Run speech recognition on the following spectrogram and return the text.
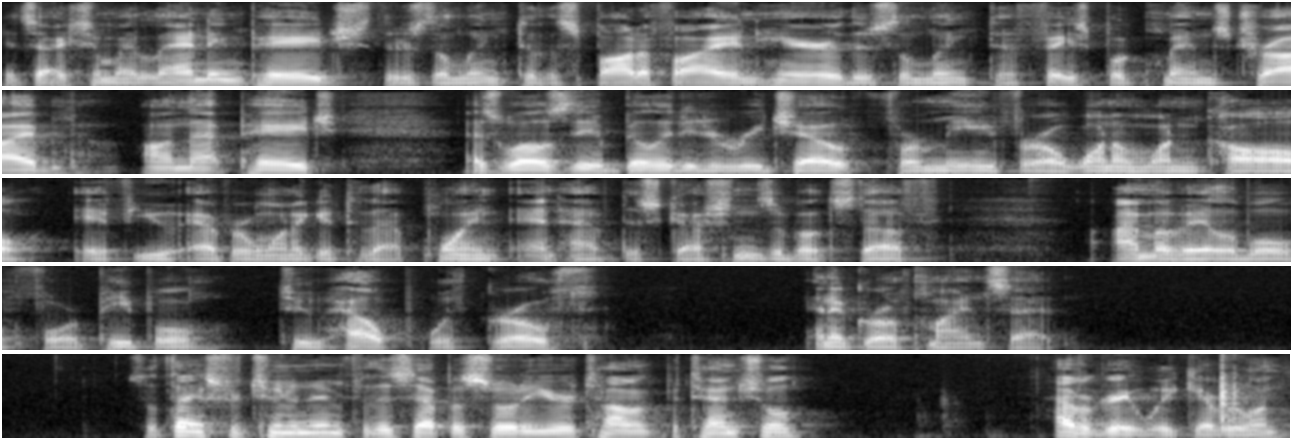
It's actually my landing page. There's the link to the Spotify in here. There's a link to Facebook Men's Tribe on that page as well as the ability to reach out for me for a one on one call if you ever want to get to that point and have discussions about stuff. I'm available for people to help with growth and a growth mindset. So thanks for tuning in for this episode of Your Atomic Potential. Have a great week, everyone.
